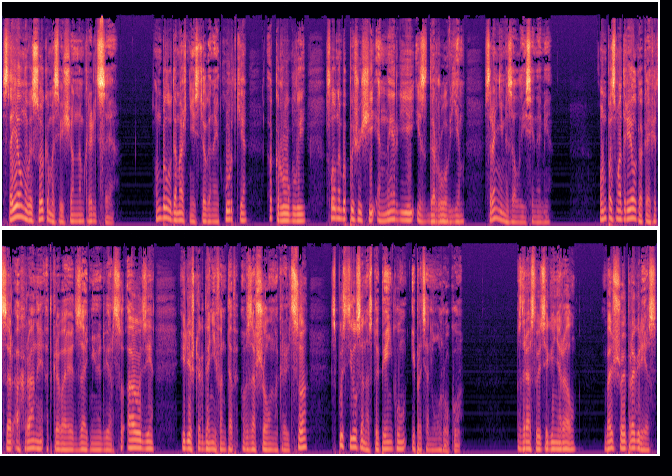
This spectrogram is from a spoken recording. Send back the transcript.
стоял на высоком освещенном крыльце. Он был в домашней стеганой куртке, округлый, словно бы пышущий энергией и здоровьем, с ранними залысинами. Он посмотрел, как офицер охраны открывает заднюю дверцу Ауди, и лишь когда Нифонтов взошел на крыльцо, спустился на ступеньку и протянул руку. «Здравствуйте, генерал. Большой прогресс.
